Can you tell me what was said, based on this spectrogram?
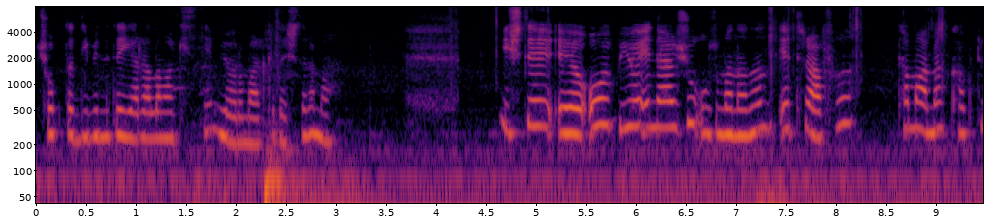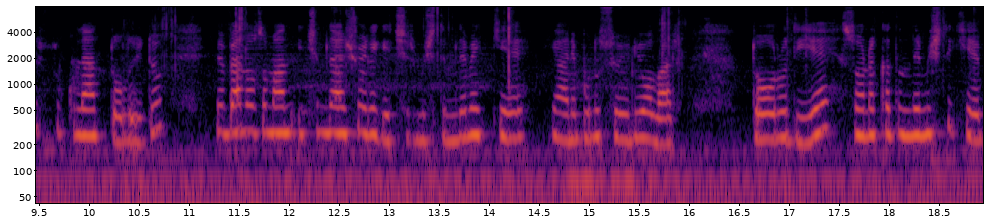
Çok da dibini de yaralamak istemiyorum arkadaşlar ama işte e, o biyoenerji uzmanının etrafı tamamen kaktüs sukulent doluydu. Ve ben o zaman içimden şöyle geçirmiştim. Demek ki yani bunu söylüyorlar doğru diye. Sonra kadın demişti ki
